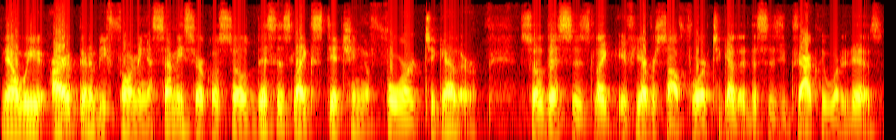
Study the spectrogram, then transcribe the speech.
Now we are going to be forming a semicircle, so this is like stitching four together. So this is like, if you ever saw four together, this is exactly what it is.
